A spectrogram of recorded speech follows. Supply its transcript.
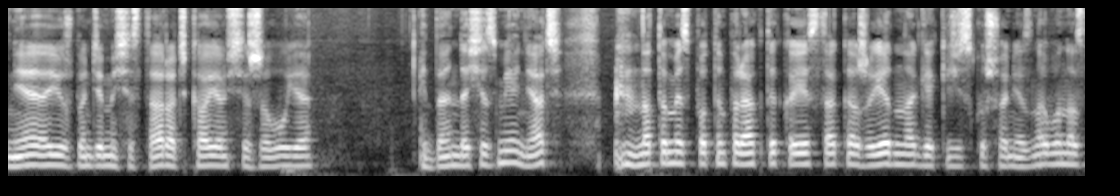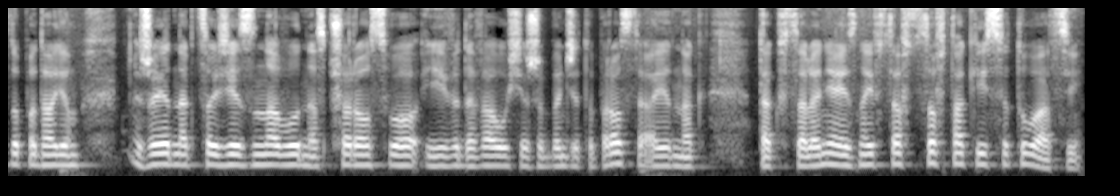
nie już będziemy się starać, kaję się, żałuję i będę się zmieniać. Natomiast potem praktyka jest taka, że jednak jakieś iskuszenia znowu nas dopadają, że jednak coś jest znowu nas przerosło i wydawało się, że będzie to proste, a jednak tak wcale nie jest. No i co w takiej sytuacji?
